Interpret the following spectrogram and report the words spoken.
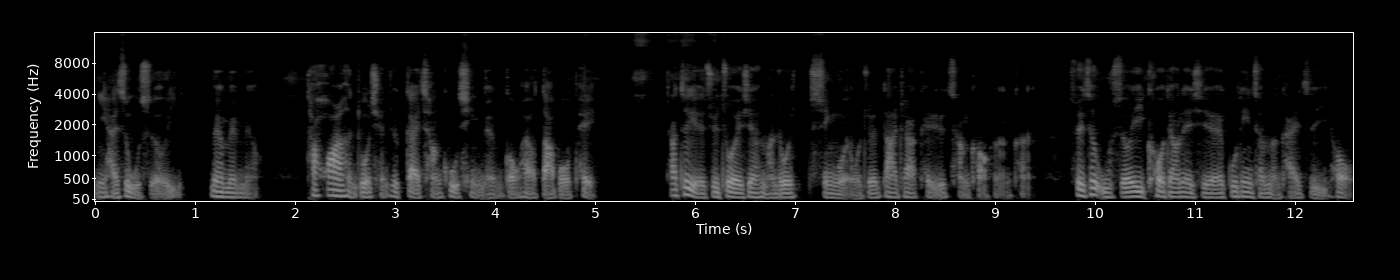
你还是五十二亿？没有没有没有。他花了很多钱去盖仓库，请员工，还有 double pay。他这也去做一些蛮多新闻，我觉得大家可以去参考看看。所以这五十二亿扣掉那些固定成本开支以后，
